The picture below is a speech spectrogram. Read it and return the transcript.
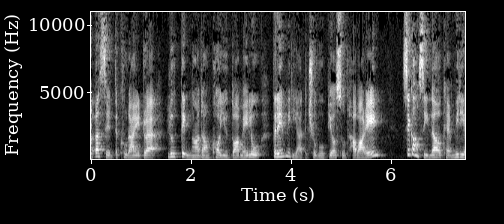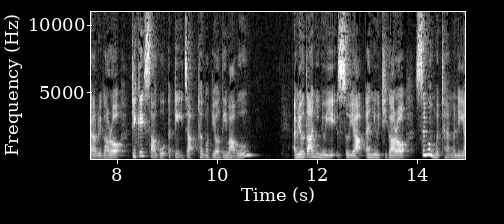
အပတ်စဉ်တစ်ခုတိုင်းအတွက်လူသစ်9000ခေါ်ယူသွားမယ်လို့သတင်းမီဒီယာတချို့ကိုပြောဆိုထားပါတယ်။ စစ်ကောင်စီလက်အောက်ခံမီဒီယာတွေကတော့ဒီကိစ္စကိုအတိအကျထုတ်မပြောသေးပါဘူး။အမျိုးသားညီညွတ်ရေးအစိုးရ NUG ကတော့စစ်မှုမထမ်းမနေရ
